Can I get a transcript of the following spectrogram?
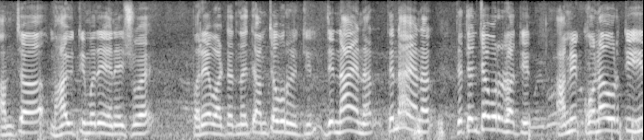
आमच्या महायुतीमध्ये येण्याशिवाय पर्याय वाटत नाही ते आमच्याबरोबर येतील जे नाही येणार ते नाही येणार ते त्यांच्याबरोबर राहतील. आम्ही कोणावरतीही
